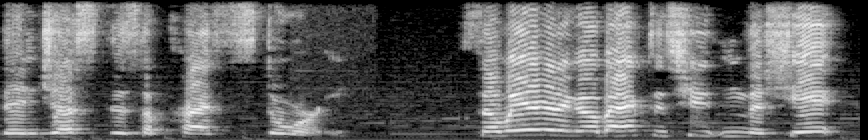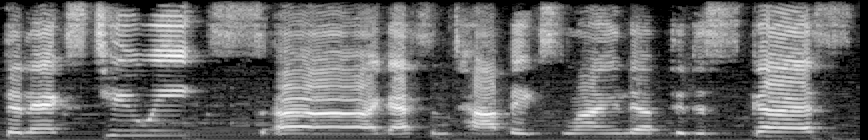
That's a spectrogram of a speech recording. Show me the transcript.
than just this oppressed story. So we're to go back to shooting the shit the next two weeks. Uh, I got some topics lined up to discuss.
